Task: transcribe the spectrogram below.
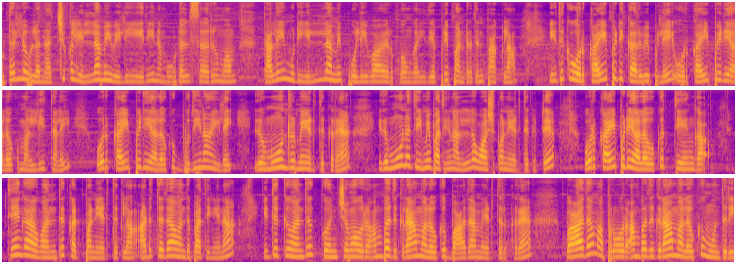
உடலில் உள்ள நச்சுக்கள் எல்லாமே வெளியேறி நம்ம உடல் சருமம் தலைமுடி எல்லாமே பொலிவாக இருக்குங்க. இது எப்படி பண்ணுறதுன்னு பார்க்கலாம் இதுக்கு ஒரு கைப்பிடி கருவேப்பிலை ஒரு கைப்பிடி அளவுக்கு மல்லித்தலை ஒரு கைப்பிடி அளவுக்கு புதினா இலை. இது மூன்றுமே எடுத்துக்கிறேன். இது மூணுத்தையுமே பார்த்திங்கன்னா நல்லா வாஷ் பண்ணி எடுத்துக்கிட்டு ஒரு கைப்பிடி அளவுக்கு தேங்காய். தேங்காய் வந்து கட் பண்ணி எடுத்துக்கலாம். அடுத்ததாக வந்து பார்த்திங்கன்னா இதுக்கு வந்து கொஞ்சமாக ஒரு ஐம்பது கிராம் அளவுக்கு பாதாம் எடுத்துருக்கிறேன். பாதாம் அப்புறம் ஒரு ஐம்பது கிராம் அளவுக்கு முந்திரி.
